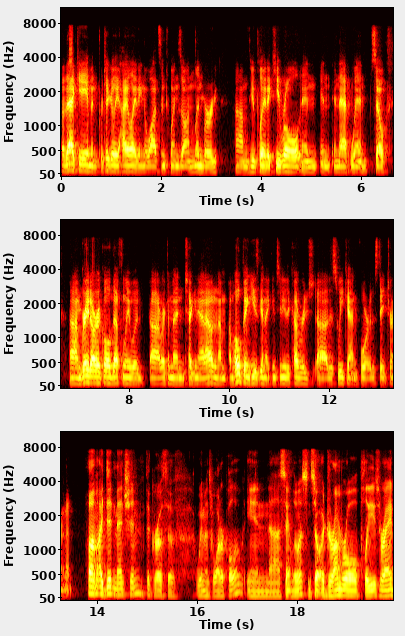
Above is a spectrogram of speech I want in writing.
of that game, and particularly highlighting the Watson twins on Lindbergh, um, who played a key role in in, in that win. So um, great article. Definitely would uh, recommend checking that out, and I'm I'm hoping he's going to continue the coverage uh, this weekend for the state tournament. Um, I did mention the growth of women's water polo in uh, St. Louis. And so, a drum roll, please, Ray.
